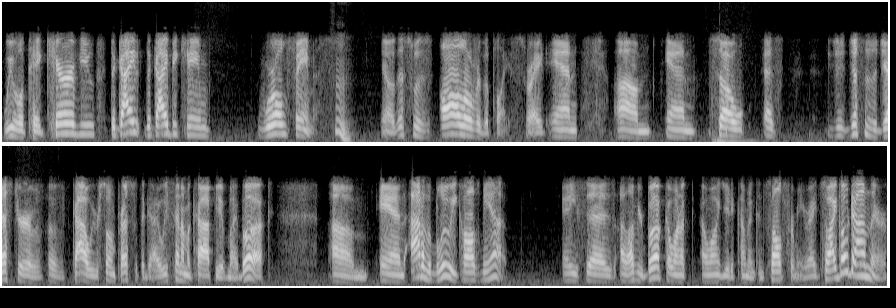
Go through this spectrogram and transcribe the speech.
We will take care of you. The guy the guy became world famous. Hmm. You know, this was all over the place, right? And um, and so as just as a gesture of, of God, we were so impressed with the guy. We sent him a copy of my book, um, and out of the blue, he calls me up and he says, "I love your book. I want to I want you to come and consult for me." Right? So I go down there,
